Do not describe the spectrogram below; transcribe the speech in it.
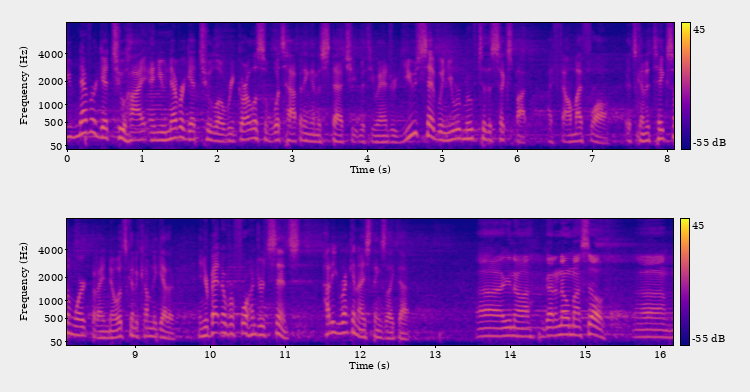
you never get too high and you never get too low, regardless of what's happening in the stat sheet with you, Andrew. You said when you were moved to the sixth spot, I found my flaw. It's going to take some work, but I know it's going to come together. And you're batting over 400 since. How do you recognize things like that? Uh, you know, I got to know myself. Um,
